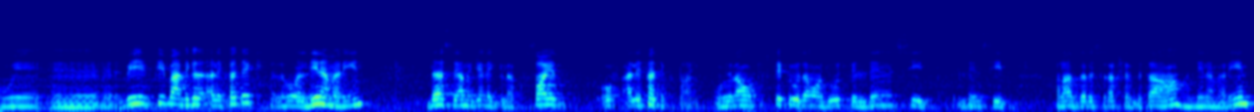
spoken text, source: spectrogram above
وفي بعد كده ال aliphatic اللي هو ال linamarin ده cyanogenic glycoside of aliphatic type ولو تفتكروا ده موجود في ال linseed. ال linseed. خلاص ده ال structure بتاعه اهو ال linamarin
